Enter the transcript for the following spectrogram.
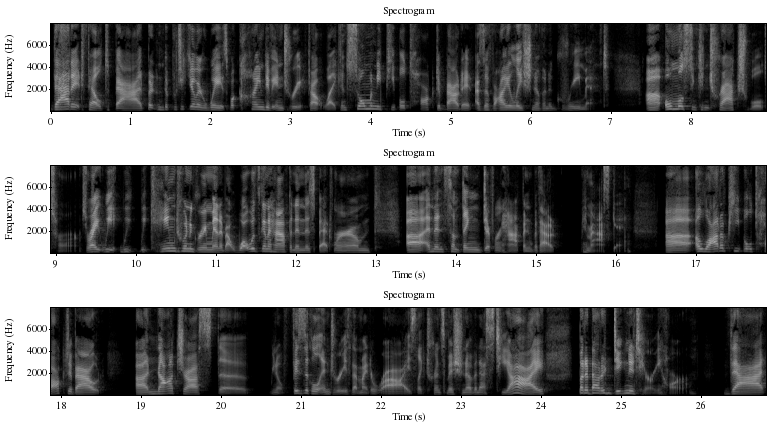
that it felt bad, but in the particular ways, what kind of injury it felt like. And so many people talked about it as a violation of an agreement. Uh, almost in contractual terms, right? We we we came to an agreement about what was going to happen in this bedroom, uh, and then something different happened without him asking. Uh, a lot of people talked about uh, not just the you know physical injuries that might arise, like transmission of an STI, but about a dignitary harm that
